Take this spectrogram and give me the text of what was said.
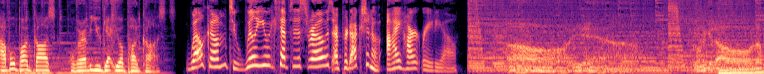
Apple Podcasts, or wherever you get your podcasts. Welcome to Will You Accept This Rose, a production of iHeartRadio. Oh, yeah. Gonna get all up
